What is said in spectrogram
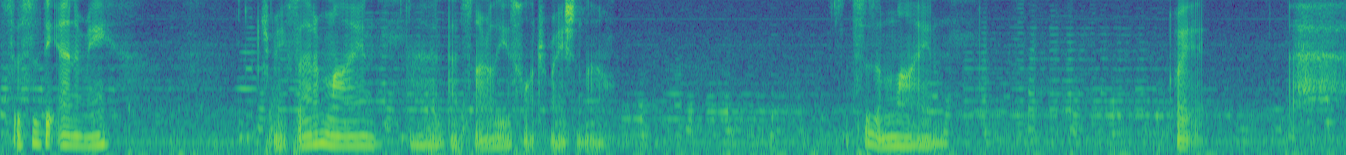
So this is the enemy. Which makes that a mine. Uh, that's not really useful information though. So this is a mine. Wait.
